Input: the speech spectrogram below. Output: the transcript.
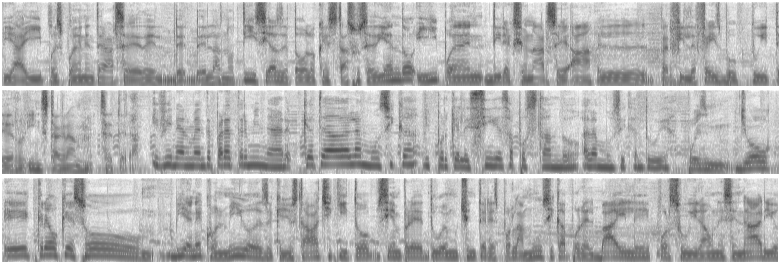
y ahí pues pueden enterarse de, las noticias, de todo lo que está sucediendo y pueden direccionarse al perfil de Facebook, Twitter, Instagram, etcétera. Y finalmente para terminar, ¿qué te ha dado la música y por qué le sigues apostando a la música en tu vida? Pues yo eh, creo que eso viene conmigo desde que yo estaba chiquito. Siempre tuve mucho interés por la música, por el baile, por subir a un escenario.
